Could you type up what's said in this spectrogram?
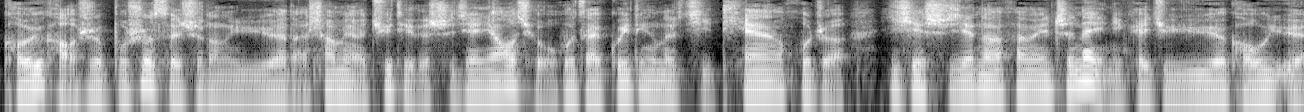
口语考试不是随时能预约的，上面有具体的时间要求，会在规定的几天或者一些时间段范围之内，你可以去预约口语。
